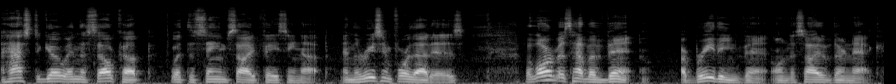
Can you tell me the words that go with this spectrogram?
has to go in the cell cup with the same side facing up. And the reason for that is the larvae have a vent, a breathing vent on the side of their neck.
